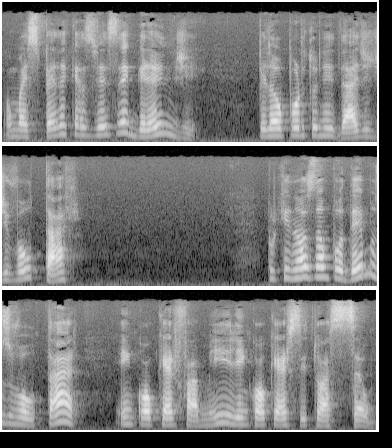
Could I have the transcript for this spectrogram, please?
uma espera que às vezes é grande pela oportunidade de voltar. Porque nós não podemos voltar em qualquer família, em qualquer situação.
